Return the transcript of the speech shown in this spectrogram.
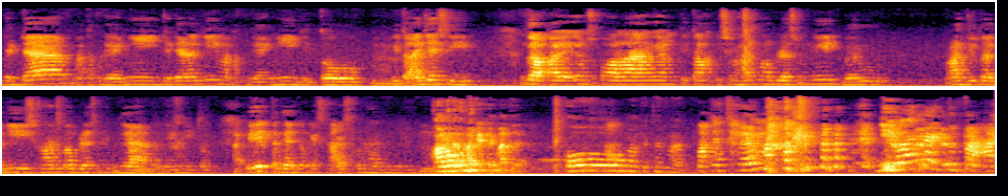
jeda mata kuliah ini jeda lagi mata kuliah ini gitu Hmm. gitu aja sih nggak kayak yang sekolah yang kita istirahat 15 menit baru lanjut lagi istirahat 15 menit enggak Hmm. kayak gitu jadi tergantung SKS per harinya Hmm. Kalau pakai hemat nggak? oh pakai temat pakai hemat gimana itu pak Kak.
